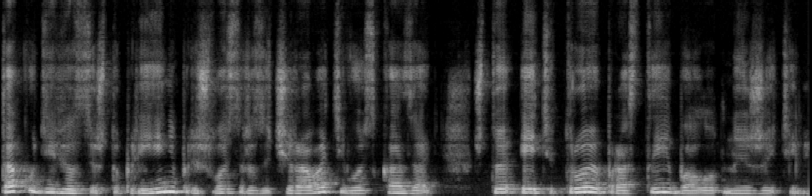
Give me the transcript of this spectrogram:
так удивился, что Приене пришлось разочаровать его и сказать, что эти трое простые болотные жители.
